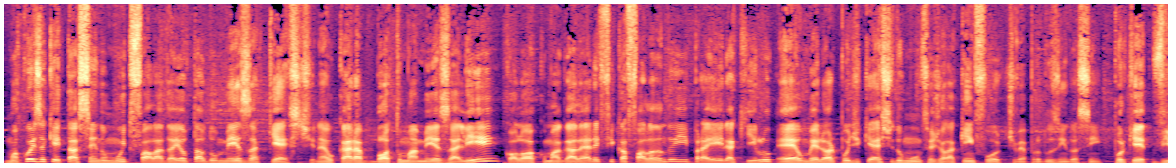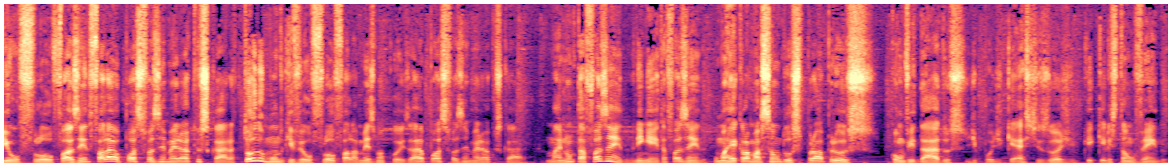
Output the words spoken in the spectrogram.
uma coisa que está sendo muito falada aí é o tal do MesaCast, né? O cara bota uma mesa ali, coloca uma galera e fica falando e para ele aquilo é o melhor podcast do mundo, seja lá quem for que estiver produzindo assim. Porque viu o Flow fazendo, fala, ah, eu posso fazer melhor que os caras. Todo mundo que vê o Flow fala a mesma coisa. Ah, eu posso fazer melhor que os caras. Mas não tá fazendo, ninguém tá fazendo. Uma reclamação dos próprios convidados de podcasts hoje, o que que eles estão vendo?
